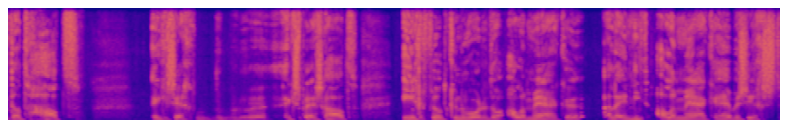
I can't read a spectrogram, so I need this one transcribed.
dat had, ik zeg expres had, ingevuld kunnen worden door alle merken. Alleen niet alle merken hebben zich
